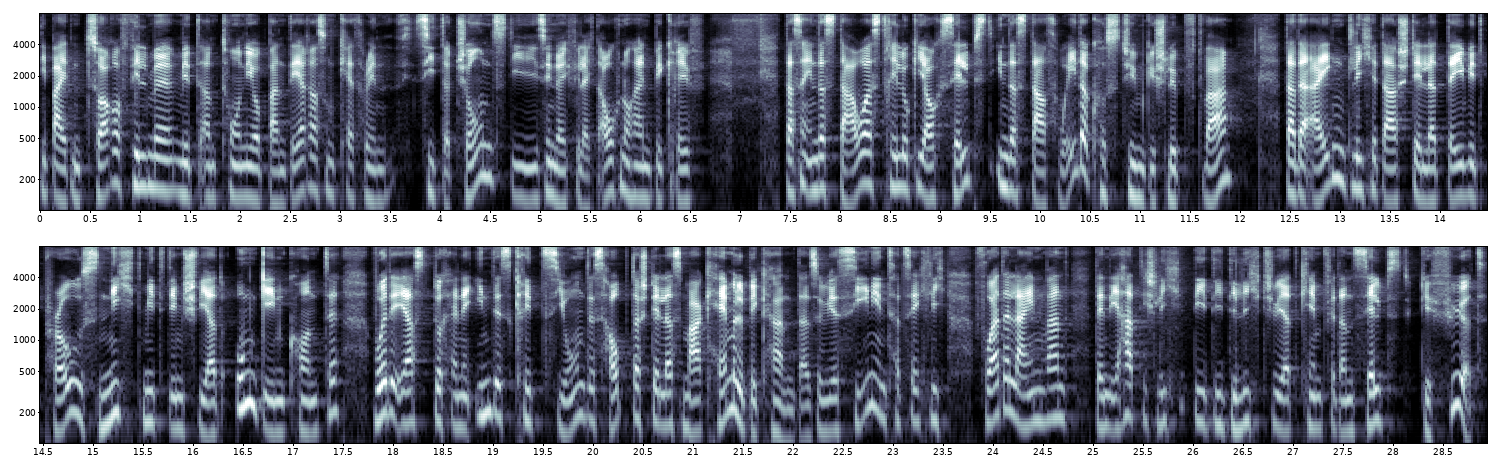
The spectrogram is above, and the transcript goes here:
die beiden Zorro-Filme mit Antonio Banderas und Catherine Zeta-Jones, die sind euch vielleicht auch noch ein Begriff dass er in der Star Wars-Trilogie auch selbst in das Darth Vader-Kostüm geschlüpft war, da der eigentliche Darsteller David Prose nicht mit dem Schwert umgehen konnte, wurde erst durch eine Indiskretion des Hauptdarstellers Mark Hamill bekannt. Also wir sehen ihn tatsächlich vor der Leinwand, denn er hat die, die, die, Lichtschwertkämpfe dann selbst geführt.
